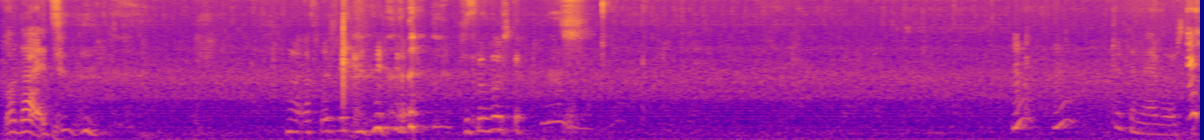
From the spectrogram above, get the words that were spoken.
Складається. Фізкодушка. Чого ти нервуєшся?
